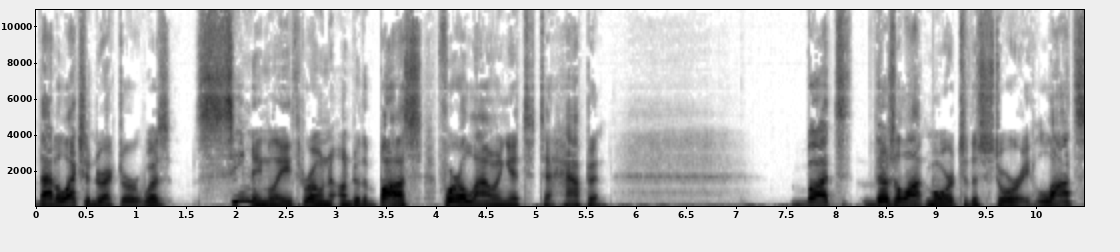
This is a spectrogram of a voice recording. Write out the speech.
that election director was seemingly thrown under the bus for allowing it to happen. But there's a lot more to the story. Lots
